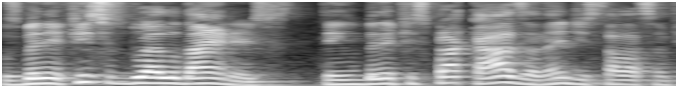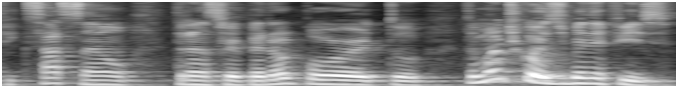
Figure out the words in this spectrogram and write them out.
Os benefícios do Elo Diners tem benefício para casa, né? De instalação e fixação, transfer para aeroporto, tem um monte de coisa de benefício.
